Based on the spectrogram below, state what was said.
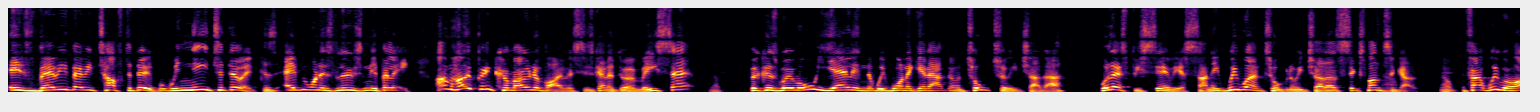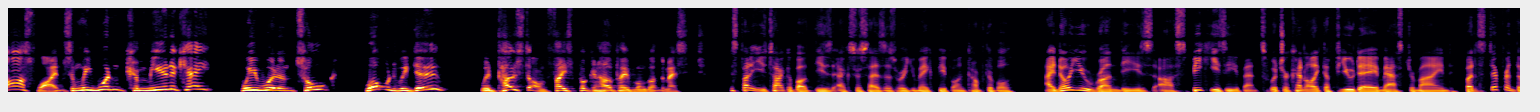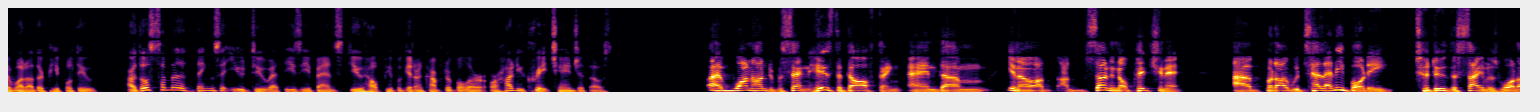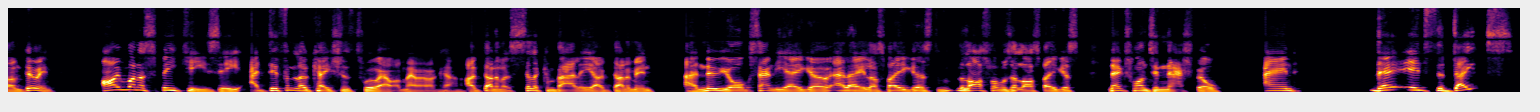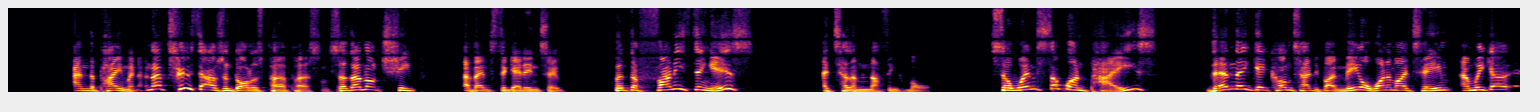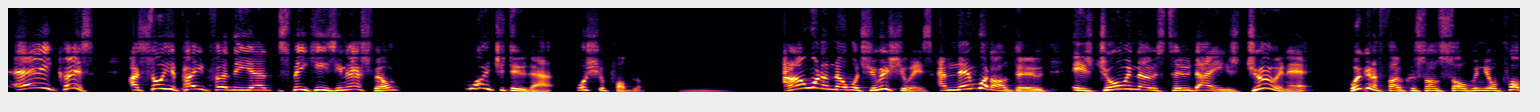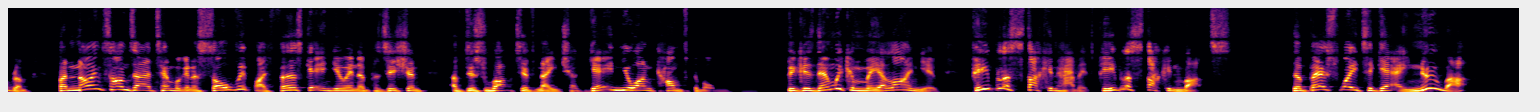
it's very very tough to do but we need to do it because everyone is losing the ability i'm hoping coronavirus is going to do a reset Yep. because we're all yelling that we want to get out there and talk to each other well let's be serious sonny we weren't talking to each other six months No. ago Nope. in fact we were arse wipes and we wouldn't communicate we wouldn't talk what would we do we'd post it on facebook and hope everyone got the message It's funny you talk about these exercises where you make people uncomfortable. I know you run these uh, speakeasy events, which are kind of like a few day mastermind, but it's different than what other people do. Are those some of the things that you do at these events? Do you help people get uncomfortable, or or how do you create change at those? Uh, 100%. Here's the daft thing. And, um, you know, I'm, I'm certainly not pitching it, uh, but I would tell anybody to do the same as what I'm doing. I run a speakeasy at different locations throughout America. Mhm. I've done them at Silicon Valley. I've done them in uh, New York, San Diego, LA, Las Vegas. The last one was at Las Vegas. Next one's in Nashville. And there, it's the dates and the payment. And that's $2,000 per person. So they're not cheap events to get into. But the funny thing is, I tell them nothing more. So when someone pays, then they get contacted by me or one of my team, and we go, Hey, Chris, I saw you paid for the uh, Speakeasy Nashville. Why'd you do that? What's your problem? Hmm. And I want to know what your issue is. And then what I'll do is during those two days, during it, we're going to focus on solving your problem. But nine times out of 10, we're going to solve it by first getting you in a position of disruptive nature, mm-hmm. getting you uncomfortable, mm-hmm. because then we can realign you. People are stuck in habits, people are stuck in ruts. The best way to get a new rut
